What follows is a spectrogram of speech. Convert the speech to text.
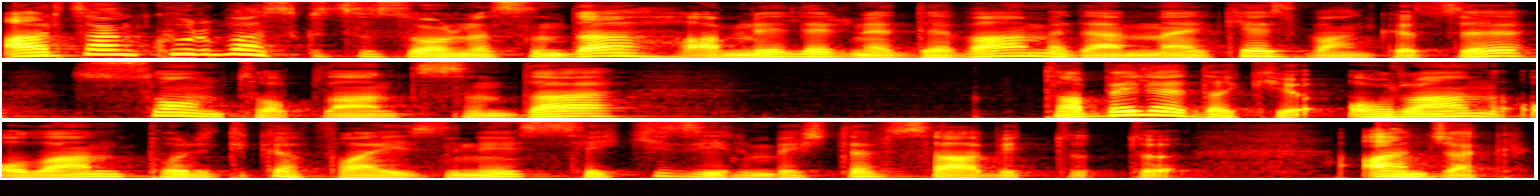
Artan kur baskısı sonrasında hamlelerine devam eden Merkez Bankası son toplantısında tabeladaki oran olan politika faizini 8.25'te sabit tuttu. Ancak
